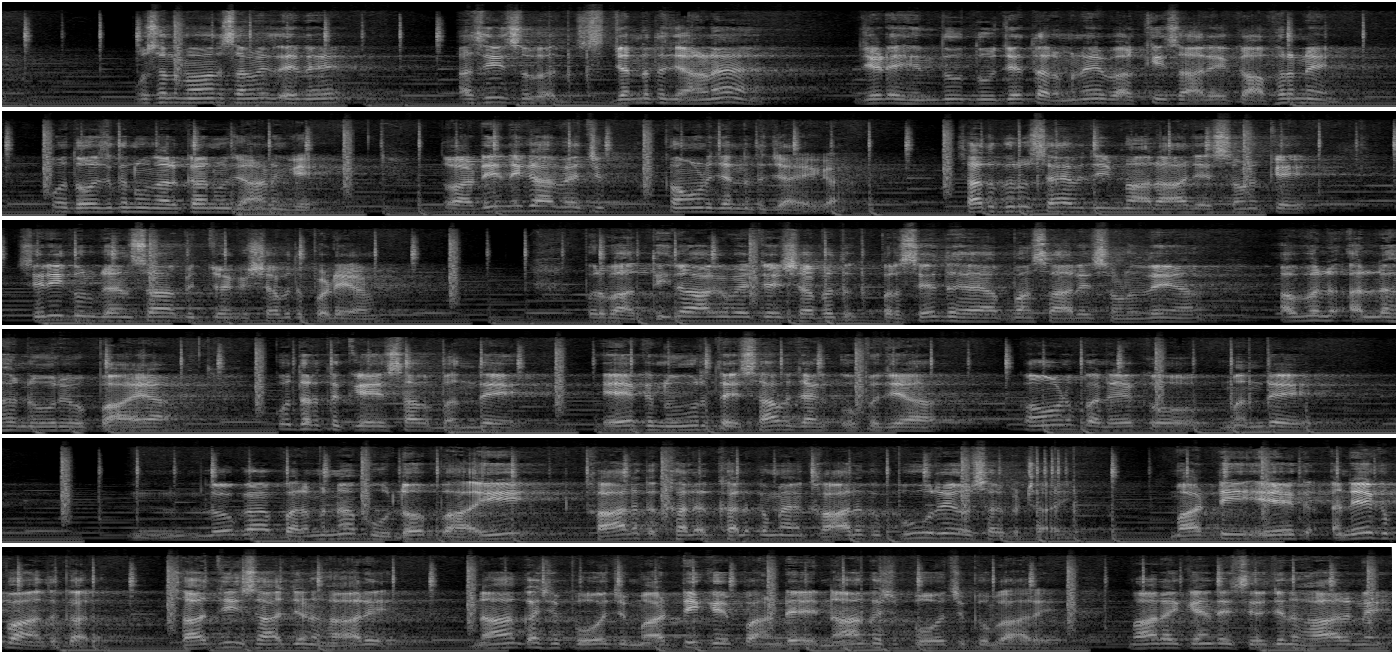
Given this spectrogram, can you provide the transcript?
ਮੁਸਲਮਾਨ ਸਮਝਦੇ ਨੇ, ਅਸੀਂ ਸਵ- ਜੰਨਤ ਜਾਣਾ ਜਿਹੜੇ ਹਿੰਦੂ ਦੂਜੇ ਧਰਮ ਨੇ, ਬਾਕੀ ਸਾਰੇ ਕਾਫਰ ਨੇ, ਉਹ ਦੋਜ਼ਖ ਨੂੰ, ਨਰਕਾਂ ਨੂੰ ਜਾਣਗੇ। ਤੁਹਾਡੀ ਨਿਗਾਹ ਵਿੱਚ ਕੌਣ ਜੰਨਤ ਜਾਏਗਾ? ਸਤਿਗੁਰੂ ਸਾਹਿਬ ਜੀ ਮਹਾਰਾਜ ਇਹ ਸੁਣ ਕੇ ਸ੍ਰੀ ਗੁਰੂ ਗ੍ਰੰਥ ਸਾਹਿਬ ਵਿੱਚੋਂ ਇੱਕ ਸ਼ਬਦ ਪੜਿਆ ਪ੍ਰਭਾਤੀ ਰਾਗ ਵਿੱਚ ਇਹ ਸ਼ਬਦ ਪ੍ਰਸਿੱਧ ਹੈ, ਆਪਾਂ ਸਾਰੇ ਸੁਣਦੇ ਹਾਂ। ਅਵਲ ਅਲਹ ਨੂਰ ਉਪਾਇਆ, ਕੁਦਰਤ ਕੇ ਸਭ ਬੰਦੇ, ਏਕ ਨੂਰ ਤੇ ਸਭ ਜਗ ਉਪਜਿਆ, ਕੌਣ ਭਲੇ ਕੋ ਮੰਦੇ? ਲੋਗਾ ਭਰਮ ਨਾ ਭੂਲੋ ਭਾਈ, ਖਾਲਕ ਖਲਕ ਖਲਕ ਮੈਂ ਖਾਲਕ ਪੂਰੇ ਉਸਰ ਬਿਠਾਈ ਮਾਟੀ ਏਕ ਅਨੇਕ ਭਾਂਤ ਕਰ ਸਾਜੀ ਸਾਜਣ ਹਾਰੇ, ਨਾ ਕਛ ਪੋਚ ਮਾਟੀ ਕੇ ਭਾਂਡੇ, ਨਾ ਕਛ ਪੋਚ ਕੁਬਾਰੇ ਮਹਾਰਾਜ ਕਹਿੰਦੇ ਸਿਰਜਣਹਾਰ ਨੇ,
